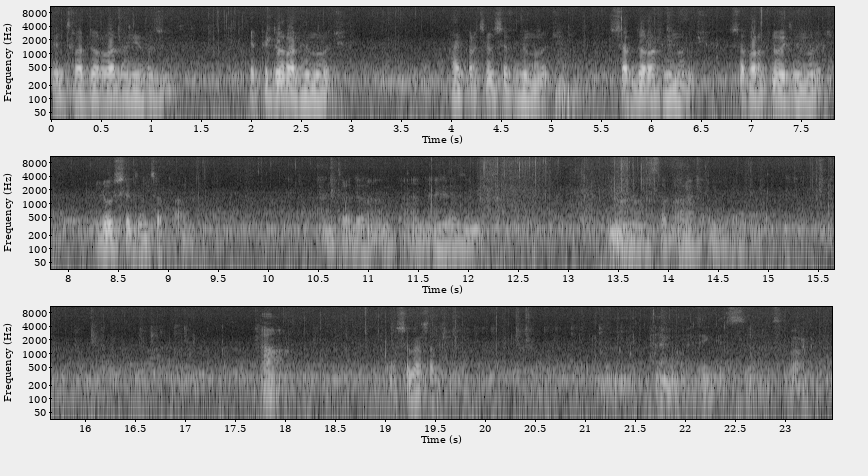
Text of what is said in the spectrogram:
intradural aneurysm, epidural hemorrhage, hypertensive hemorrhage, subdural hemorrhage, subarachnoid hemorrhage, lucid encephalopathy. Intradural aneurysm. No, subarachnoid. Ah, سبعة أشهر. I I think it's uh, subarachnoid.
